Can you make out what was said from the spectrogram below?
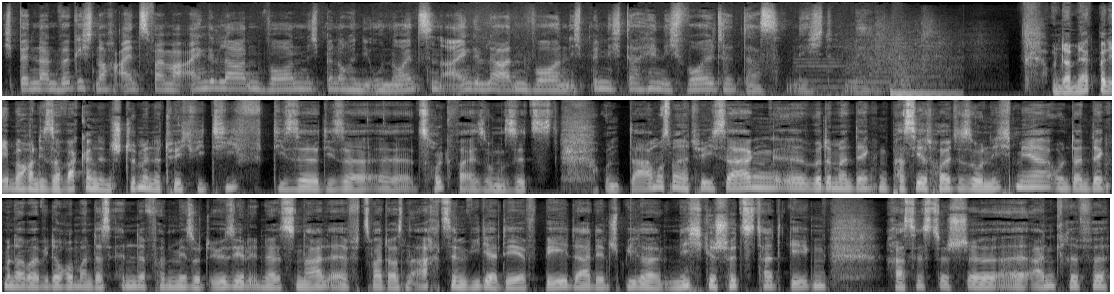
Ich bin dann wirklich noch ein, zweimal eingeladen worden. Ich bin auch in die U19 eingeladen worden. Ich bin nicht dahin. Ich wollte das nicht mehr. Und da merkt man eben auch an dieser wackelnden Stimme natürlich, wie tief diese, diese äh, Zurückweisung sitzt. Und da muss man natürlich sagen, äh, würde man denken, passiert heute so nicht mehr. Und dann denkt man aber wiederum an das Ende von Mesut Özil in der Nationalelf 2018, wie der DFB da den Spieler nicht geschützt hat gegen rassistische äh, Angriffe.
